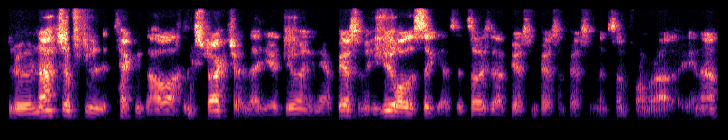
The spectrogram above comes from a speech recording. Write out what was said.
through not just through the technical halachic structure that you're doing there, Pirsum. If you do all the sigyas, it's always about Pirsum, Pirsum, Pirsum in some form or other, you know.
